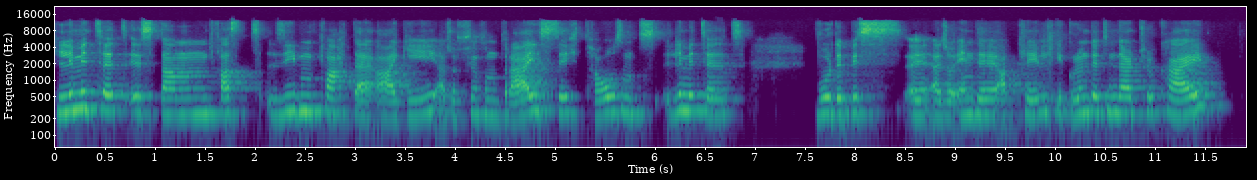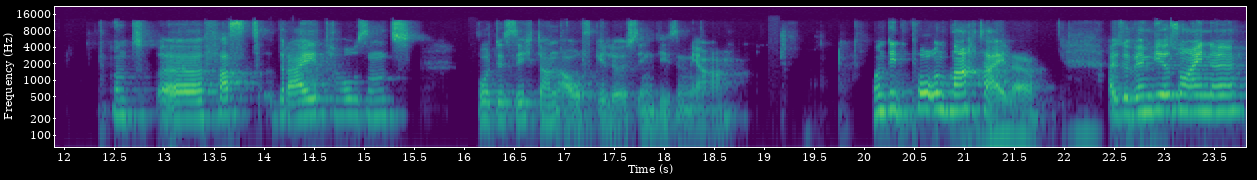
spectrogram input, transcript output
Limited ist dann fast siebenfach der AG, also 35.000 Limited wurde bis äh, also Ende April gegründet in der Türkei und äh, fast 3000 wurde sich dann aufgelöst in diesem Jahr. Und die Vor- und Nachteile. Also wenn wir so einen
